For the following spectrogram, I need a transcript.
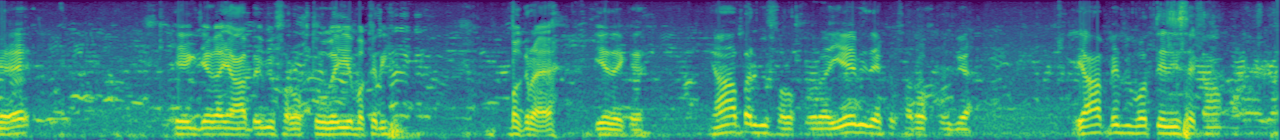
ये एक जगह यहाँ पे भी फ़रोख्त हो गई है बकरी। बकरा है, ये देखें। यहाँ पर भी फ़रोख्त हो रहा है, ये भी देखो, फ़रोख्त हो गया। यहाँ पे भी बहुत तेज़ी से काम हो रहा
